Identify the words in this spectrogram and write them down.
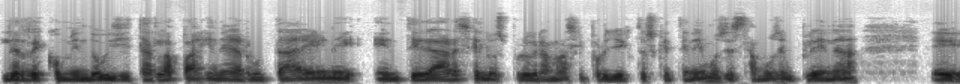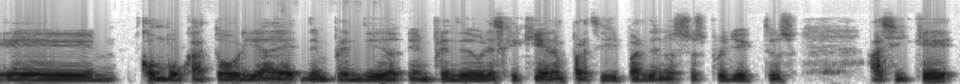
les recomiendo visitar la página de Ruta N, enterarse de los programas y proyectos que tenemos. Estamos en plena eh, eh, convocatoria de, emprendedores que quieran participar de nuestros proyectos. Así que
